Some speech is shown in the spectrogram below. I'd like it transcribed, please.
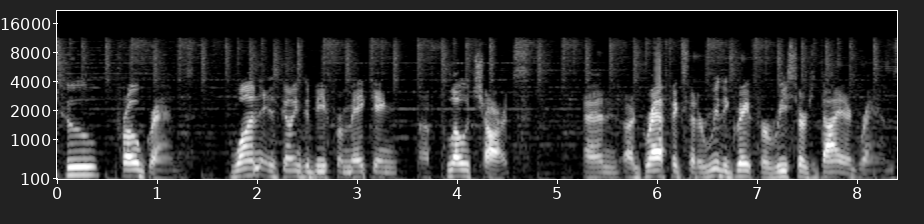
two programs. One is going to be for making uh, flow charts and uh, graphics that are really great for research diagrams.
